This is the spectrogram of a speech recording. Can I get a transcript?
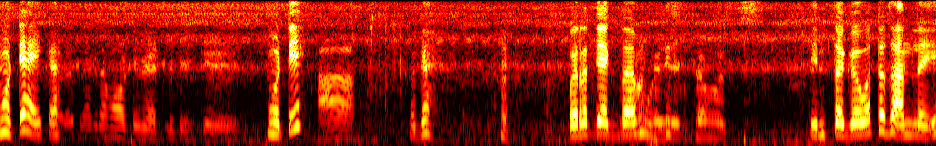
मोठे आहे का? मोठी भेटली पिंके. मोठी? हा. बघा. परत एकदा मोठी. एकदमच तीन तर गवतच आणलंय.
